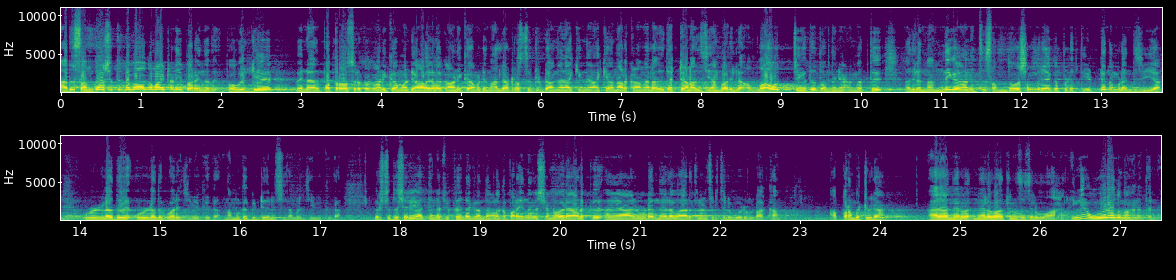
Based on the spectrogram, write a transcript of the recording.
അത് സന്തോഷത്തിന്റെ ഭാഗമായിട്ടാണ് ഈ പറയുന്നത്. ഇപ്പോൾ വലിയ പിന്നെ പത്രാസുരൊക്കെ കാണിക്കാൻ വേണ്ടി ആളുകളെ കാണിക്കാൻ വേണ്ടി നല്ല ഡ്രസ്സ് ഇട്ടിട്ട് അങ്ങനെ ആക്കി ഇങ്ങനെ ആക്കി നടക്കണം നടക്കണമെന്നല്ല അത് തെറ്റാണ് അത് ചെയ്യാൻ പാടില്ല. അള്ളാഹു ചെയ്ത് തന്ന അങ്ങത്ത് അതിൽ നന്ദി കാണിച്ച് സന്തോഷം രേഖപ്പെടുത്തിയിട്ട് നമ്മൾ എന്ത് ചെയ്യുക ഉള്ളത് ഉള്ളതുപോലെ ജീവിക്കുക. നമുക്ക് കിട്ടിയതിനനുസരിച്ച് നമ്മൾ ജീവിക്കുക. പരിശുദ്ധ ശരീരത്തിന്റെ ഫിഖിന്റെ ഗ്രന്ഥങ്ങളൊക്കെ പറയുന്ന വിഷയമാണ്. ഒരാൾക്ക് അയാളുടെ നിലവാരത്തിനനുസരിച്ചുള്ള വീടുണ്ടാക്കാം അപ്പുറം പറ്റൂല. അയാളുടെ നിലവാ നിലവാരത്തിനനുസരിച്ചുള്ള വാഹനം. ഇങ്ങനെ ഓരോന്നും അങ്ങനെ തന്നെ.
